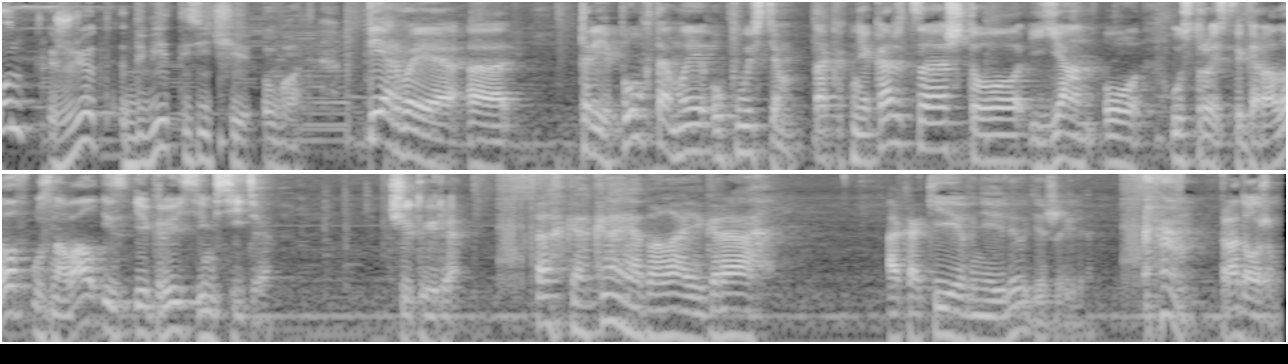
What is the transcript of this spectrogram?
Он жрет 2000 ватт. Первые э, три пункта мы упустим, так как мне кажется, что Ян о устройстве городов узнавал из игры SimCity 4. Ах, какая была игра. А какие в ней люди жили. Продолжим.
